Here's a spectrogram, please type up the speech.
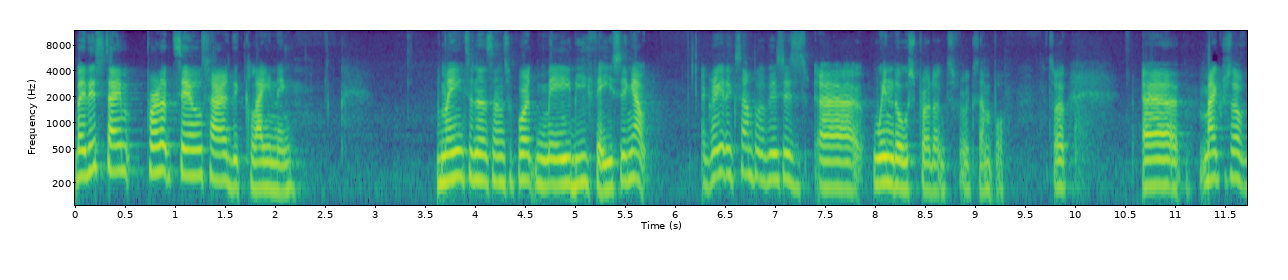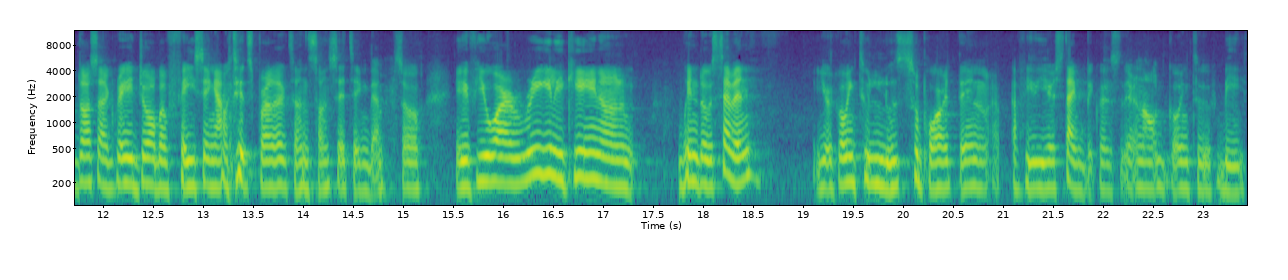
by this time, product sales are declining. Maintenance and support may be phasing out. A great example of this is uh, Windows products, for example. So uh, Microsoft does a great job of phasing out its products and sunsetting them. So if you are really keen on Windows 7, you're going to lose support in a few years' time because they're not going to be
